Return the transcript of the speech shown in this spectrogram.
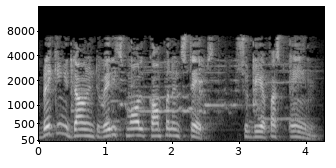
breaking it down into very small component steps should be your first aim.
